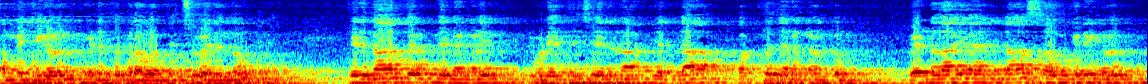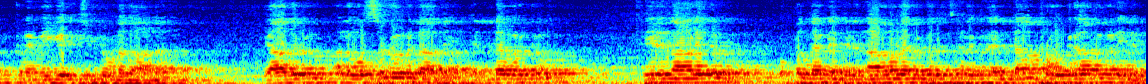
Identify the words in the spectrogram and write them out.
കമ്മിറ്റികളും എടുത്ത് പ്രവർത്തിച്ചു വരുന്നു. തിരുനാൾ ദിനങ്ങളിൽ ഇവിടെ എത്തിച്ചേരുന്ന എല്ലാ ഭക്തജനങ്ങൾക്കും വേണ്ടതായ എല്ലാ സൗകര്യങ്ങളും ക്രമീകരിച്ചിട്ടുള്ളതാണ്. യാതൊരു അലോസരവുമില്ലാതെ എല്ലാവർക്കും തിരുനാളിലും ഒപ്പം തന്നെ തിരുനാളോടനുബന്ധിച്ച് നടക്കുന്ന എല്ലാ പ്രോഗ്രാമുകളിലും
